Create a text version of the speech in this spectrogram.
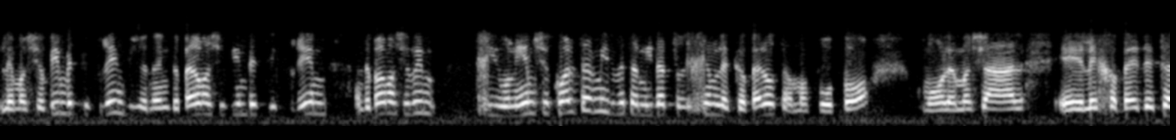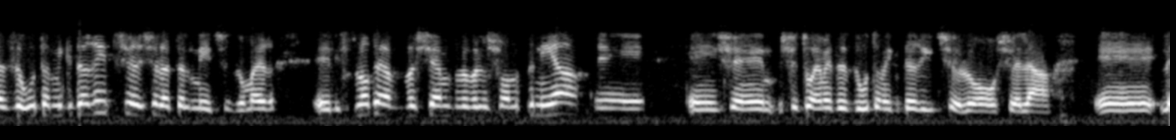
למשאבים בית ספריים, כשאני מדבר על משאבים בית ספריים, אני מדבר על משאבים חיוניים שכל תלמיד ותלמידה צריכים לקבל אותם, אפרופו, כמו למשל uh, לכבד את הזהות המגדרית של, של התלמיד, שזה אומר לפנות אליו בשם ובלשון פנייה. Uh, ש, שתואם את הזהות המגדרית שלו או שלה, אה,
